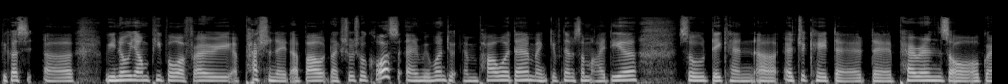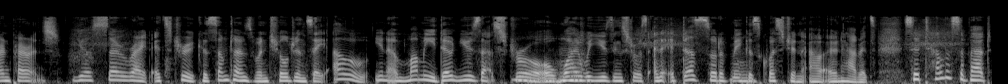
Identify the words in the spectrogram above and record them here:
because we know young people are very passionate about like social cause, and we want to empower them and give them some idea so they can educate their, their parents or or grandparents. You're so right. It's true because sometimes when children say, "Oh, you know, mummy, don't use that straw," mm-hmm. or "Why are we using straws?" and it does sort of make mm. us question our own habits. So tell us about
